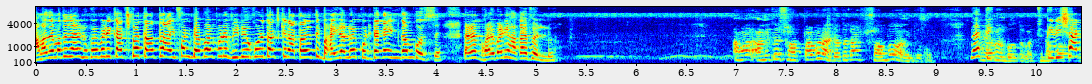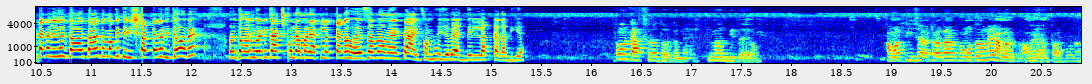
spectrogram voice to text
আমাদের মতো যারা লোকের বাড়ি কাজ করে তারা তো আইফোন ব্যবহার করে ভিডিও করে তো আজকে রাতারাতি ভাইরাল হয়ে কোটি টাকা ইনকাম করছে। তারা ঘর বাড়ি হাঁকায় ফেলল। আমার আমি তো সব পারব না যতটা সম্ভব আমি দেবো। না বলতে পারছি তিরিশ হাজার টাকা যদি দাও তাহলে তোমাকে তিরিশ হাজার টাকা দিতে হবে। আমি দশ বাড়ি কাজ করলে আমার এক লাখ টাকা হয়ে যাবে আমার একটা আইফোন হয়ে যাবে এক দেড় লাখ টাকা দিয়ে। তোমার কাজ করার দরকার নেই তুমি আমি বিদায় আমার তিরিশ হাজার টাকার ক্ষমতাও নেই আমার আমি আমি পারব না।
